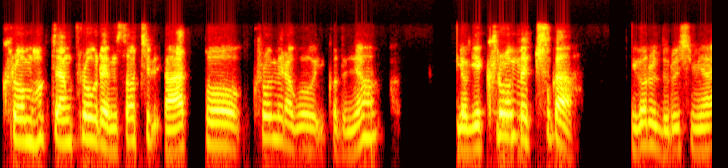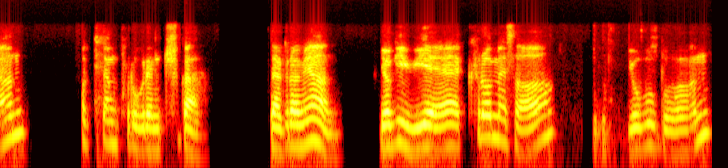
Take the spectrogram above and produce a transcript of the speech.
크롬 확장 프로그램 서치 나토 크롬이라고 있거든요. 여기 크롬의 추가 이거를 누르시면 확장 프로그램 추가 자 그러면 여기 위에 크롬에서 이 부분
